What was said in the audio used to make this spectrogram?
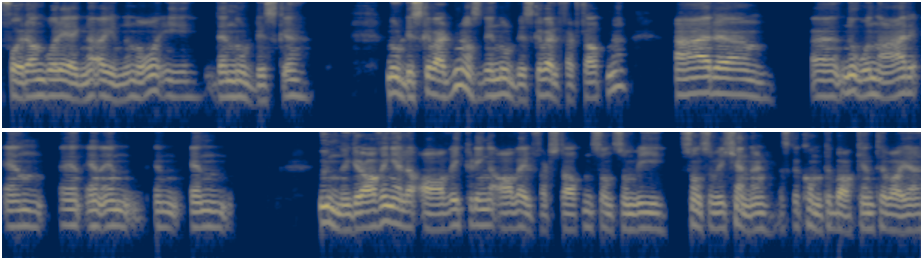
foran våre egne øyne nå i den nordiske nordiske verden, altså de nordiske velferdsstatene, er eh, noe nær en, en, en, en, undergraving eller avvikling av velferdsstaten sånn som, vi, sånn som vi kjenner den. Jeg skal komme tilbake til hva jeg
